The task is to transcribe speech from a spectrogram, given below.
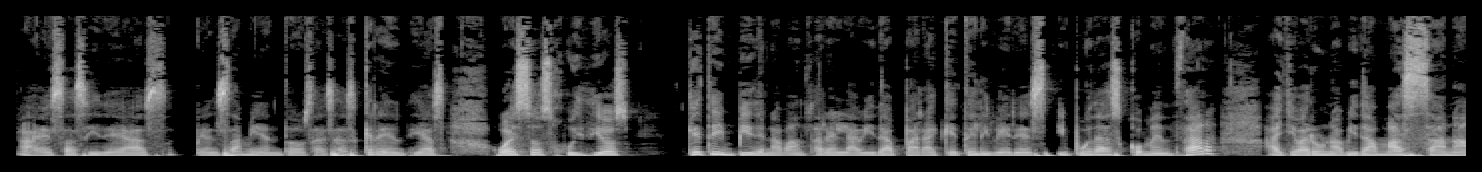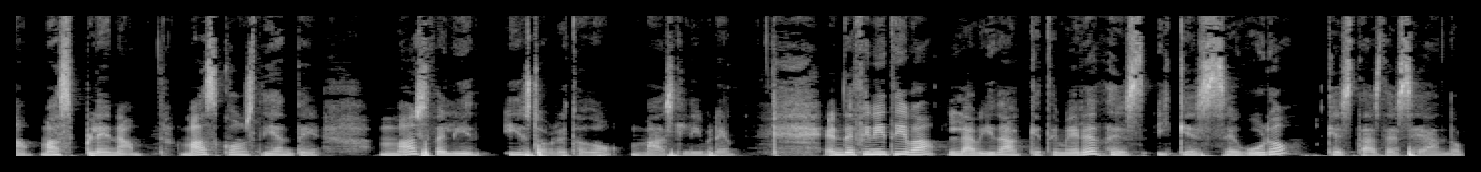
a esas ideas, pensamientos, a esas creencias o a esos juicios ¿Qué te impiden avanzar en la vida para que te liberes y puedas comenzar a llevar una vida más sana, más plena, más consciente, más feliz y sobre todo más libre? En definitiva, la vida que te mereces y que seguro que estás deseando.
